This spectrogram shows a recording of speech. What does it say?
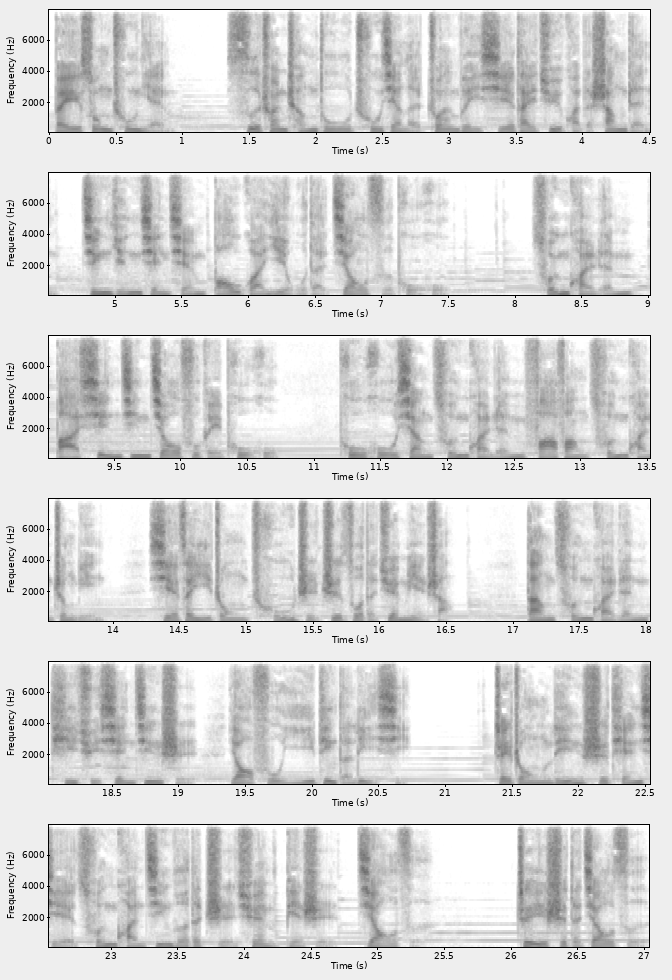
北宋初年，四川成都出现了专为携带巨款的商人经营现钱保管业务的交子铺户。存款人把现金交付给铺户，铺户向存款人发放存款证明，写在一种储纸制作的卷面上。当存款人提取现金时，要付一定的利息。这种临时填写存款金额的纸券便是交子。这时的交子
